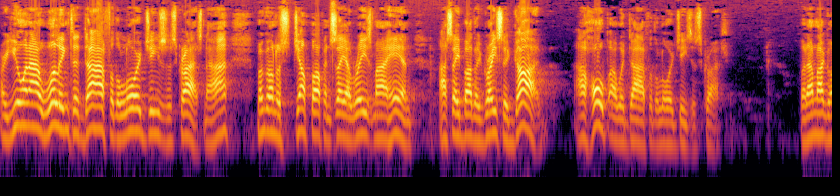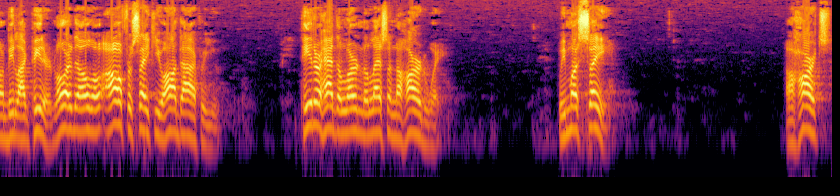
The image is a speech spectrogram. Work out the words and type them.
Are you and I willing to die for the Lord Jesus Christ? Now, I'm going to jump up and say, I raise my hand. I say, by the grace of God, I hope I would die for the Lord Jesus Christ. But I'm not going to be like Peter. Lord, although I'll forsake you, I'll die for you. Peter had to learn the lesson the hard way. We must say, our hearts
